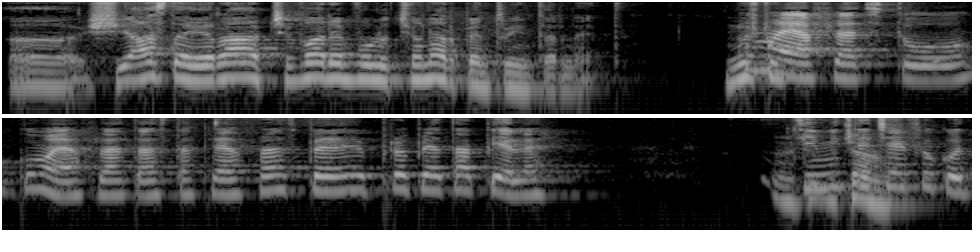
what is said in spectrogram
Uh, și asta era ceva revoluționar pentru internet. Nu Cum știu, ai aflat tu? Cum ai aflat asta? Că ai aflat pe propria ta piele. Ții minte ce-am- ce ai făcut?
